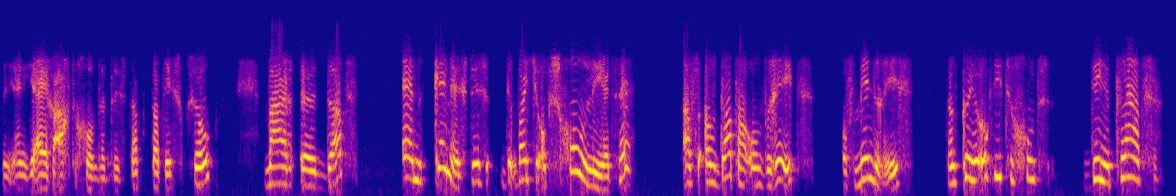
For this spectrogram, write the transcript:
en je eigen achtergrond, dat is, dat, dat is zo. Maar dat en kennis, dus wat je op school leert, hè? Als, als dat al ontbreekt of minder is, dan kun je ook niet zo goed dingen plaatsen.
